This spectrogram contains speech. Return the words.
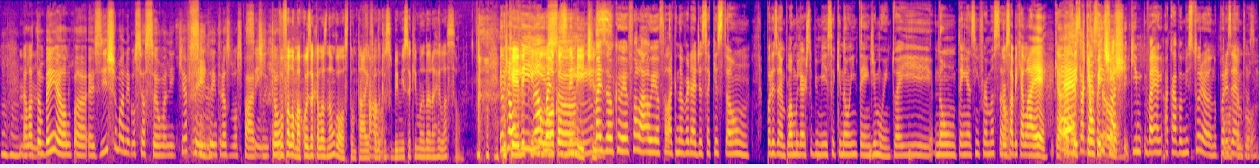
Uhum. Ela Uhum. também, ela, não- ah, existe uma negociação ali que é feita entre as duas partes. Sim. Eu Então, vou falar uma coisa que elas não gostam, tá? Eu falo Fala. que o submisso é que manda na relação. Eu já Porque ele ouvi que isso. coloca os Sim. limites. Mas é o que eu ia falar. Eu ia falar que, na verdade, essa questão, por exemplo, a mulher submissa que não entende muito, aí não tem essa informação. Não sabe que ela é, que é, É, que é um fetiche. que vai, acaba misturando. Por Uma exemplo, fantasia.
